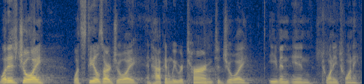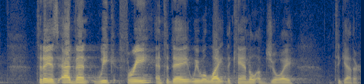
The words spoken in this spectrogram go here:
What is joy? What steals our joy? And how can we return to joy even in 2020? Today is Advent week three, and today we will light the candle of joy together.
